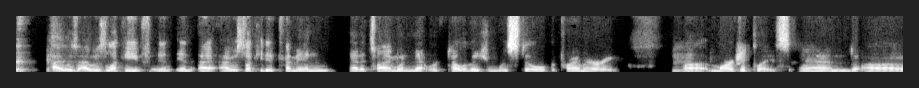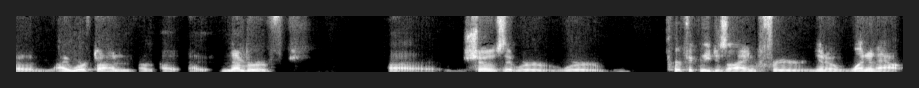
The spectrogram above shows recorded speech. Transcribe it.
I was I was lucky in, in I was lucky to come in at a time when network television was still the primary mm-hmm. uh, marketplace. And uh, I worked on a, a, a number of uh, shows that were were perfectly designed for you know one and out.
